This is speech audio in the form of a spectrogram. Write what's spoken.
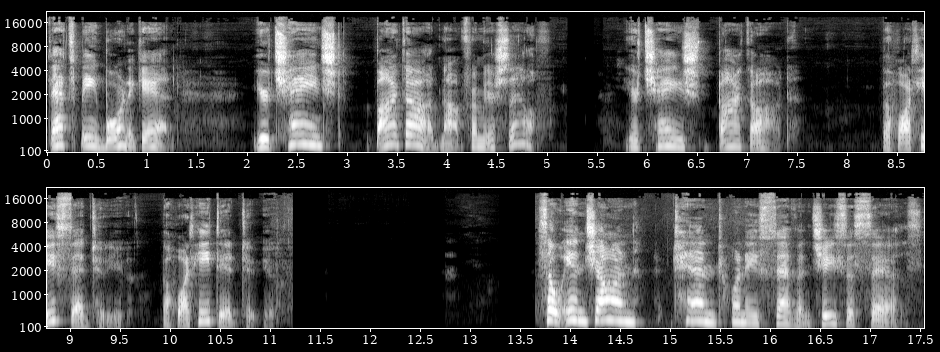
That's being born again. You're changed by God, not from yourself. You're changed by God, by what He said to you, by what He did to you. So in John 10:27 Jesus says,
